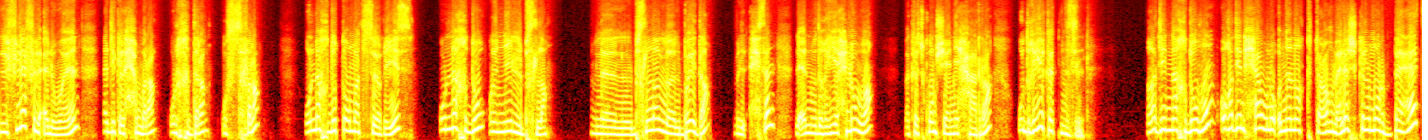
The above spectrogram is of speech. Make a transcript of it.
الفلافل الالوان هذيك الحمراء والخضراء والصفراء. وناخذوا طوماط سوريز وناخذوا يعني البصلة. البصلة البيضاء من الأحسن لأنه دغيا حلوة ما كتكونش يعني حارة ودغيا كتنزل. غادي ناخذوهم وغادي نحاولوا إننا نقطعوهم. على شكل مربعات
